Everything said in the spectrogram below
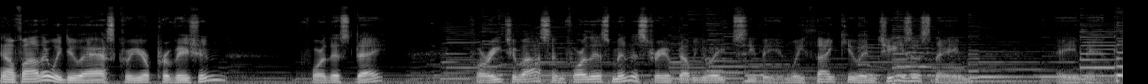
Now, Father, we do ask for your provision for this day for each of us and for this ministry of WHCB. And we thank you in Jesus' name. Amen.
